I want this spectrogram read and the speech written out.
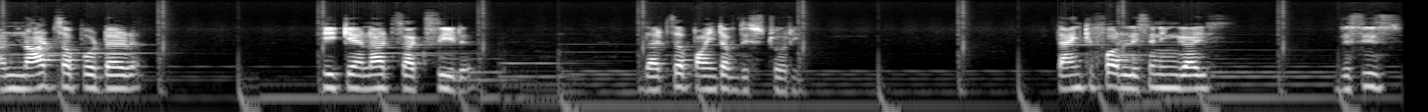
and not supported. He cannot succeed that's the point of this story. Thank you for listening guys. This is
